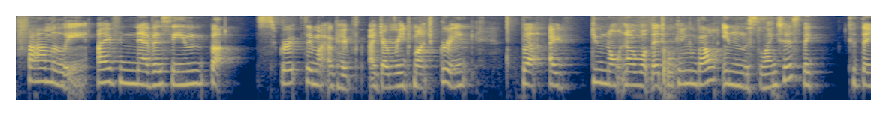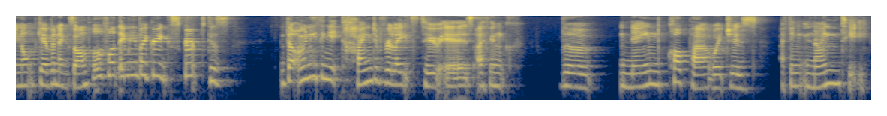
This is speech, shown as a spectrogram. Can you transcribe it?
family, I've never seen that script in my. Okay, I don't read much Greek, but I do not know what they're talking about in the slightest. They could they not give an example of what they mean by Greek script? Because the only thing it kind of relates to is I think the name Koppa, which is I think 90,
